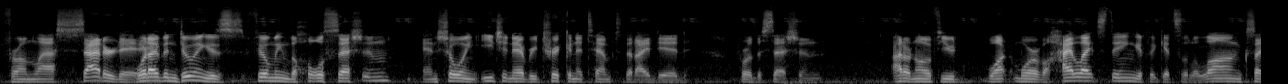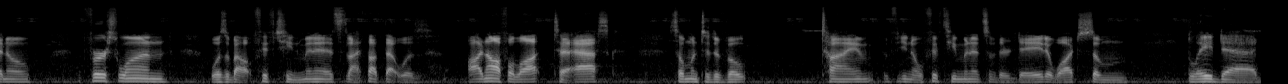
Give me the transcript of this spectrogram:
from last Saturday. What I've been doing is filming the whole session and showing each and every trick and attempt that I did for the session. I don't know if you'd want more of a highlights thing, if it gets a little long, because I know the first one was about 15 minutes, and I thought that was an awful lot to ask someone to devote time, you know, 15 minutes of their day to watch some blade dad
